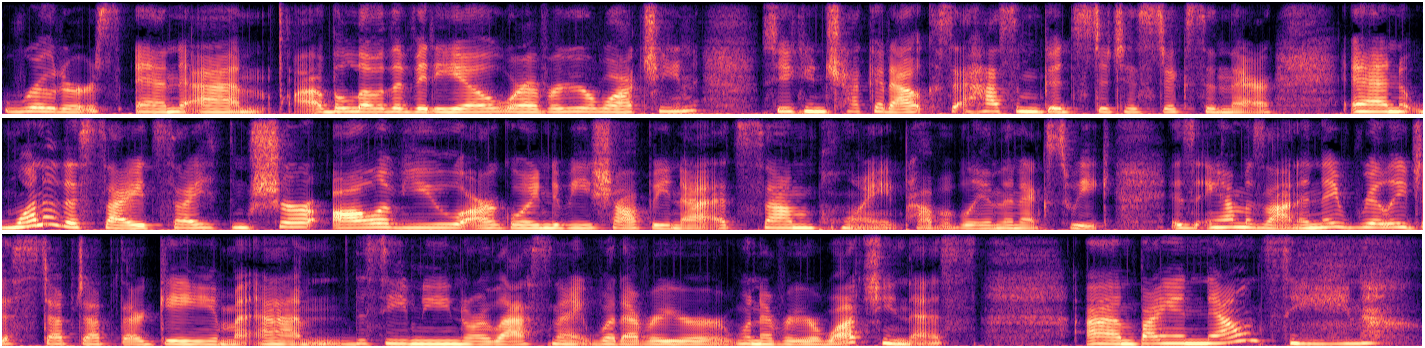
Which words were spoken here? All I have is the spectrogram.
Reuters and um, uh, below the video, wherever you're watching, so you can check it out because it has some good statistics in there. And one of the sites that I'm sure all of you are going to be shopping at at some point, probably in the next week, is Amazon, and they really just stepped up their game um, this evening or last night, whatever you're, whenever you're watching this, um, by announcing.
